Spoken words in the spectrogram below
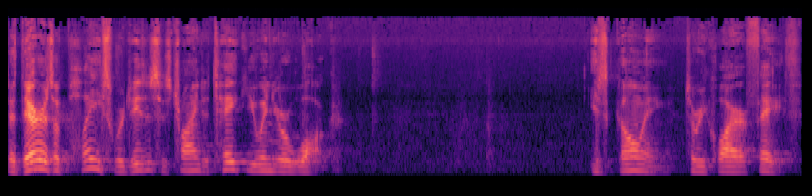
that there is a place where Jesus is trying to take you in your walk. Is going to require faith.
